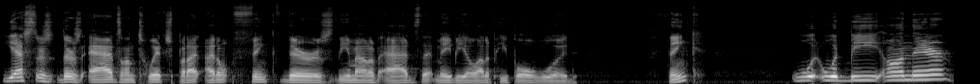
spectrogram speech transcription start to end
yes, there's there's ads on Twitch, but I, I don't think there's the amount of ads that maybe a lot of people would think would would be on there.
